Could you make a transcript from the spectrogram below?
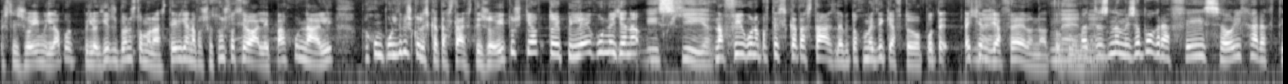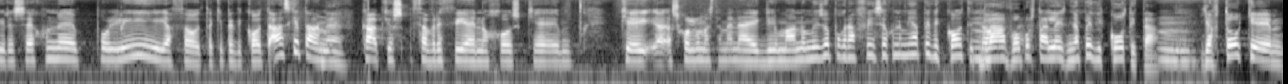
στη ζωή μιλάω που επιλογή τους μπαίνουν στο μοναστήρι για να προσθεθούν στο Θεό. Αλλά υπάρχουν άλλοι που έχουν πολύ δύσκολες καταστάσεις στη ζωή τους και το επιλέγουν για να, Ισχύει. να φύγουν από αυτές τις καταστάσεις. Δηλαδή το έχουμε δει και αυτό. Οπότε έχει Ναι. ενδιαφέρον να το Ναι, δούμε. ναι. Πάντως νομίζω από γραφή σε όλοι οι χαρακτήρες έχουν πολύ αθωότητα και παιδικότητα. Άσχετα αν Ναι. κάποιος θα βρεθεί ένοχος και, και ασχολούμαστε με ένα έγκλημα, νομίζω από γραφή έχουν μια παιδικότητα. Μπράβο, όπως τα λες, μια παιδικότητα. Γι' αυτό και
